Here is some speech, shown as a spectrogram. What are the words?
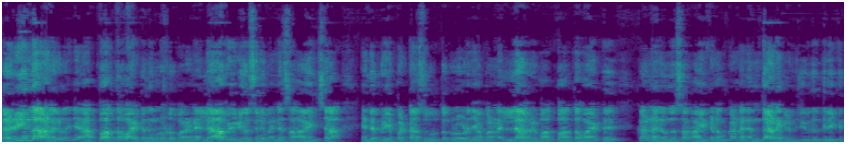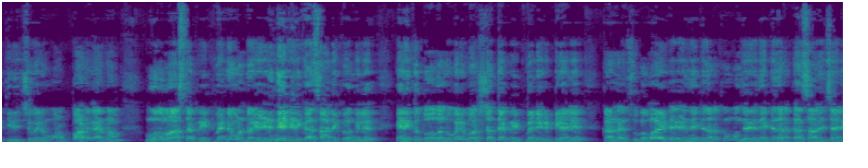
കഴിയുന്ന ആളുകൾ ഞാൻ ആത്മാർത്ഥമായിട്ട് നിങ്ങളോട് പറയണ എല്ലാ വീഡിയോസിനും എന്നെ സഹായിച്ച എന്റെ പ്രിയപ്പെട്ട സുഹൃത്തുക്കളോട് ഞാൻ പറയണ എല്ലാവരും ആത്മാർത്ഥമായിട്ട് കണ്ണൻ ഒന്ന് സഹായിക്കണം. കണ്ണൻ എന്താണെങ്കിലും ജീവിതത്തിലേക്ക് തിരിച്ചു വരും ഉറപ്പാണ്. കാരണം മൂന്ന് മാസത്തെ ട്രീറ്റ്മെന്റ് കൊണ്ട് എഴുന്നേറ്റിരിക്കാൻ സാധിക്കുമെങ്കിൽ എനിക്ക് തോന്നുന്നുണ്ട് ഒരു വർഷത്തെ ട്രീറ്റ്മെന്റ് കിട്ടിയാൽ കണ്ണൻ സുഖമായിട്ട് എഴുന്നേറ്റ് നടക്കും. ഒന്ന് എഴുന്നേറ്റ് നടക്കാൻ സാധിച്ചാൽ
